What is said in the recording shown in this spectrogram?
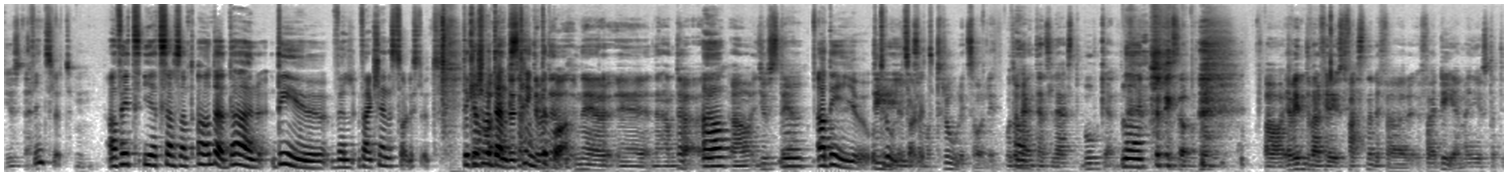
det. fint slut. Mm. Ja, för i ett sällsamt öde, där, det är ju väl, verkligen ett sorgligt slut. Det kanske var den du exakt, tänkte det var på. Den, när, eh, när han dör. Ja. ja just det. Mm. Ja, det är ju Det otroligt är ju liksom sorgligt. otroligt sorgligt. Och då Ja. har jag inte ens läst boken. Nej. liksom. ja, jag vet inte varför jag just fastnade för, för det, men just att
